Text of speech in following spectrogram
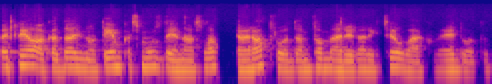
Bet lielākā daļa no tiem, kas mūsdienās Latvijā ir atrodami, tomēr ir arī cilvēku veidoti.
